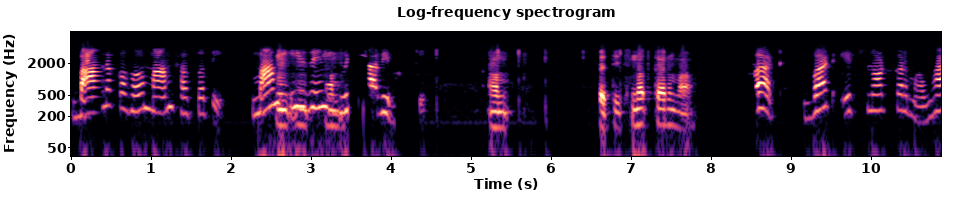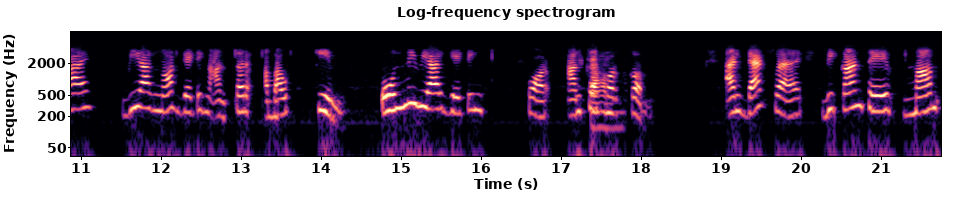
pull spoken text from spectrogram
balakah mam mm -hmm. is in um, dvitiya um but it's not karma but but it's not karma. Why? We are not getting answer about kim. Only we are getting for answer for kam. And that's why we can't say mom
